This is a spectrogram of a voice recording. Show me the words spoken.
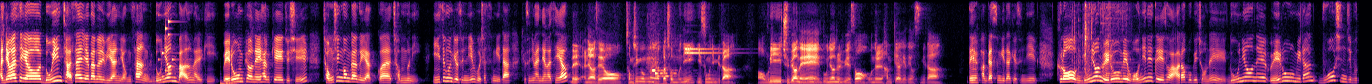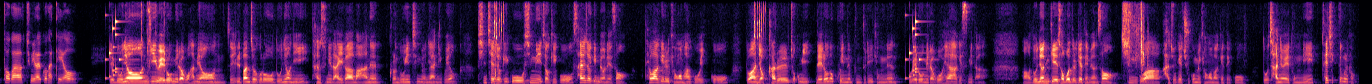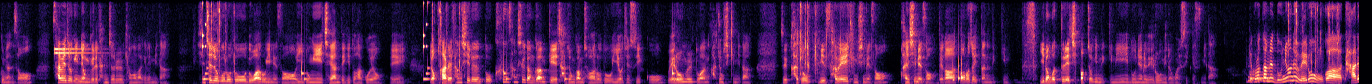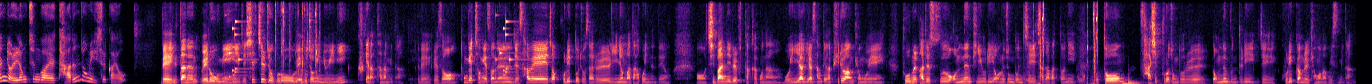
안녕하세요. 노인 자살 예방을 위한 영상 노년 마음 알기 외로운 편에 함께 해 주실 정신건강의학과 전문의 이승훈 교수님 모셨습니다. 교수님 안녕하세요. 네, 안녕하세요. 정신건강의학과 전문의 이승훈입니다. 어, 우리 주변의 노년을 위해서 오늘 함께하게 되었습니다. 네, 반갑습니다, 교수님. 그럼 노년 외로움의 원인에 대해서 알아보기 전에 노년의 외로움이란 무엇인지부터가 중요할 것 같아요. 네, 노년기 외로움이라고 하면 일반적으로 노년이 단순히 나이가 많은 그런 노인 측면이 아니고요. 신체적이고 심리적이고 사회적인 면에서 퇴화기를 경험하고 있고 또한 역할을 조금 이- 내려놓고 있는 분들이 겪는 외로움이라고 해야 하겠습니다. 어, 노년기에 접어들게 되면서 친구와 가족의 죽음을 경험하게 되고 또 자녀의 독립, 퇴직 등을 겪으면서 사회적인 연결의 단절을 경험하게 됩니다. 신체적으로도 노화로 인해서 이동이 제한되기도 하고요. 예. 역할의 상실은 또 큰 상실감과 함께 자존감 저하로도 이어질 수 있고 외로움을 또한 가중시킵니다. 즉 가족 및 사회의 중심에서 관심에서 내가 떨어져 있다는 느낌 이런 것들의 집합적인 느낌이 노년의 외로움이라고 할 수 있겠습니다. 네, 그렇다면 노년의 외로움과 다른 연령층과의 다른 점이 있을까요? 네, 일단은 외로움이 이제 실질적으로 외부적인 요인이 크게 나타납니다. 네, 그래서 통계청에서는 이제 사회적 고립도 조사를 2년마다 하고 있는데요. 어, 집안일을 부탁하거나 뭐 이야기할 상대가 필요한 경우에 도움을 받을 수 없는 비율이 어느 정도인지 찾아봤더니 보통 40% 정도를 넘는 분들이 이제 고립감을 경험하고 있습니다.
